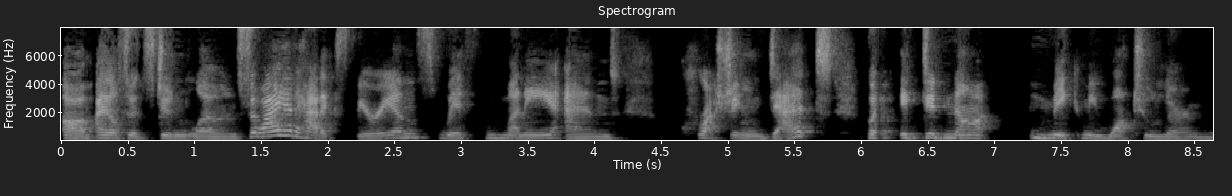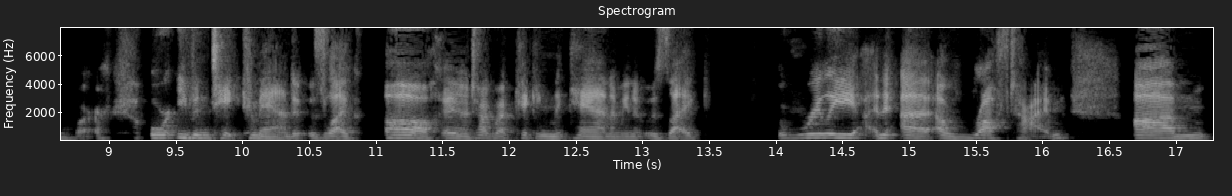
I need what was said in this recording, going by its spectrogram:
Um, I also had student loans. So I had had experience with money and crushing debt, but it did not make me want to learn more or even take command. It was like, oh, and I talk about kicking the can. I mean, it was like really an, a, a, rough time. Um,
